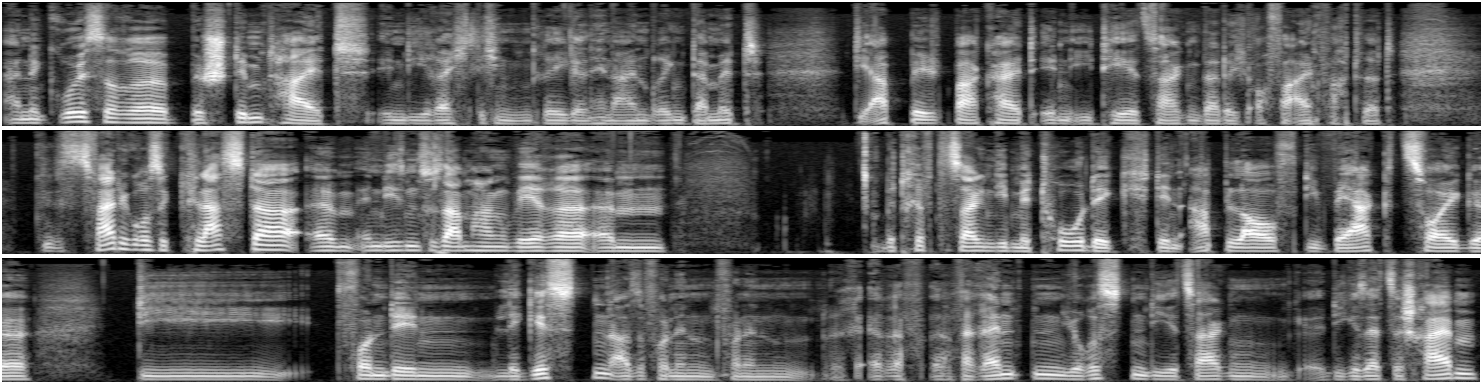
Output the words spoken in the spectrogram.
eine größere Bestimmtheit in die rechtlichen Regeln hineinbringen, damit die Abbildbarkeit in IT sozusagen dadurch auch vereinfacht wird. Das zweite große Cluster ähm, in diesem Zusammenhang wäre, ähm, betrifft sozusagen die Methodik, den Ablauf, die Werkzeuge, die von den Legisten, also von den, von den Referenten, Juristen, die jetzt sagen, die Gesetze schreiben,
